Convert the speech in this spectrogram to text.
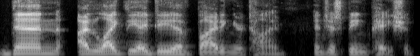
then I like the idea of biding your time and just being patient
